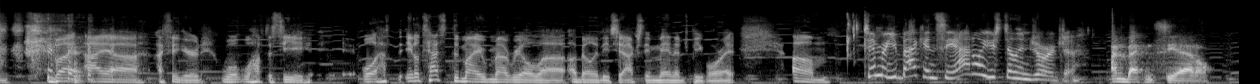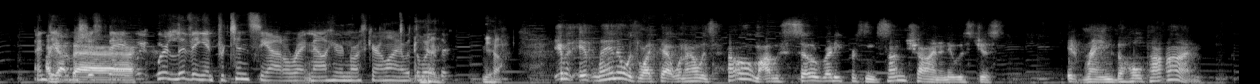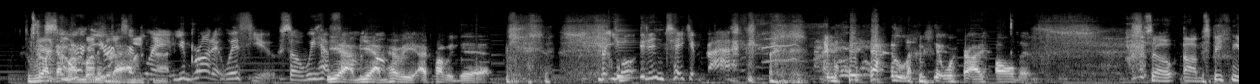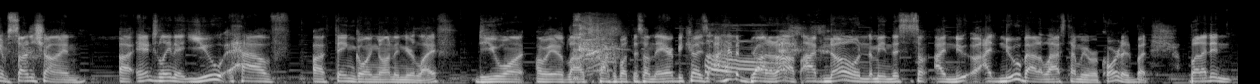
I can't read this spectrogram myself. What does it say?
but I uh, I figured we'll we'll have to see. We'll have to, it'll test my my real uh, ability to actually manage people, right? Um, Tim, are you back in Seattle? Or you're still in Georgia? I'm back in Seattle. And I got David was just back. saying we, we're living in pretend Seattle right now here in North Carolina with the Yeah. weather. yeah, It was, Atlanta was like that when I was home. I was so ready for some sunshine, and it was just it rained the whole time. So I got my you're, money you're back. to blame. You brought it with you, so we have. Yeah, found yeah, fault. probably I probably did. but you, Well- you didn't take it back. I left it where I hauled it. So, um, speaking of sunshine, uh, Angelina, you have a thing going on in your life. Do you want? Are we allowed to talk about this on the air? Because I haven't brought it up. I've known. I mean, this is. Some, I knew. I knew about it last time we recorded, but but I didn't.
